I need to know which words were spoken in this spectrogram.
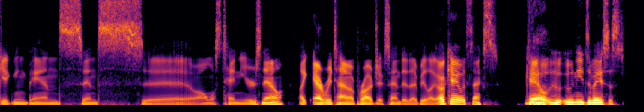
gigging bands since uh, almost 10 years now. Like every time a project's ended, I'd be like, okay, what's next? Okay, Yeah. who, who needs a bassist?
